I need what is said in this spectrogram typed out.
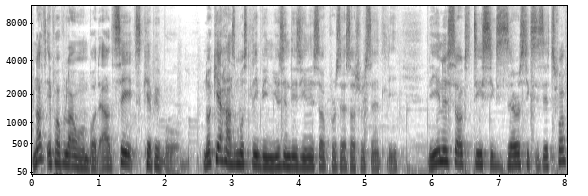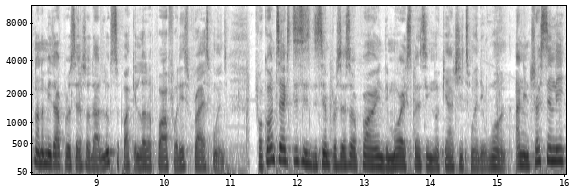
Not a popular one, but I'd say it's capable. Nokia has mostly been using these Unisoc processors recently. The Unisoc T606 is a 12nm processor that looks to pack a lot of power for this price point. For context, this is the same processor powering the more expensive Nokia G21 and interestingly,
